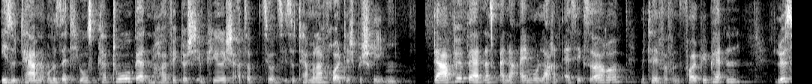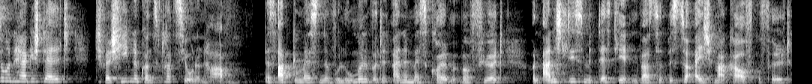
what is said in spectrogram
Isothermen ohne Sättigungsplateau werden häufig durch die empirische Adsorptionsisotherme freundlich beschrieben. Dafür werden aus einer einmolaren Essigsäure mit Hilfe von Vollpipetten Lösungen hergestellt, die verschiedene Konzentrationen haben. Das abgemessene Volumen wird in einen Messkolben überführt und anschließend mit destilliertem Wasser bis zur Eichmarke aufgefüllt.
